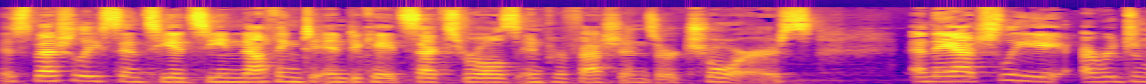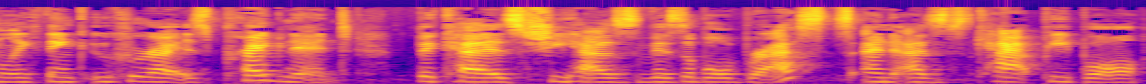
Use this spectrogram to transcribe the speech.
especially since he had seen nothing to indicate sex roles in professions or chores. And they actually originally think Uhura is pregnant because she has visible breasts, and as cat people,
